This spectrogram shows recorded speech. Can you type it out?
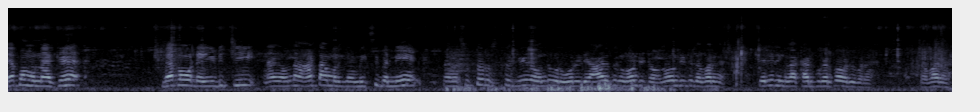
வேப்ப முன்னாக்கு வேப்பங்கொட்டை இடித்து நாங்கள் வந்து ஆட்டாம்பளுக்கு மிக்ஸ் பண்ணி நாங்கள் சுத்தோடு சுத்த கீழே வந்து ஒரு ஒரு அடி ஆழத்துக்கு நோண்டிட்டோம். நோண்டிட்டு இதை தெரியுதுங்களா? கருப்பு கருப்பாக வருது பாருங்கள் இதை எல்லாம்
